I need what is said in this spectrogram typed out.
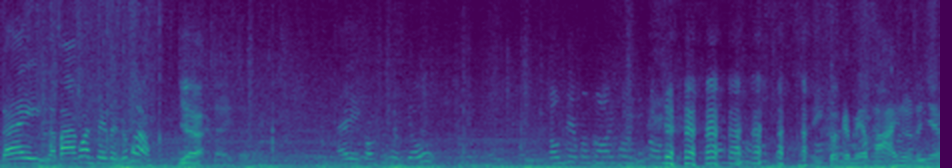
đây là ba của anh Steven đúng không dạ Đây, đây. đây con con chú con theo con coi thôi chứ con có Đây, có cái me thái nữa đó nha.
